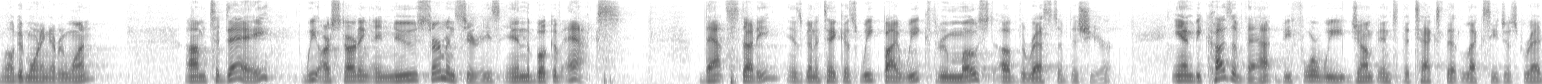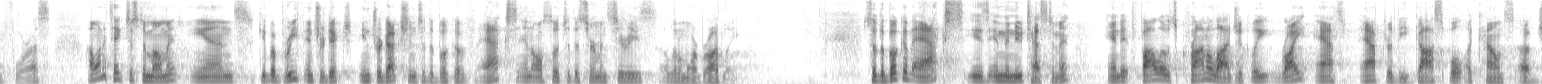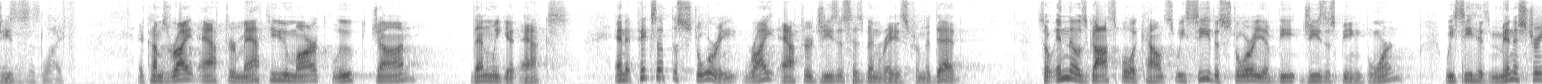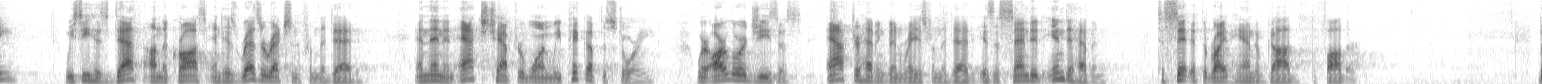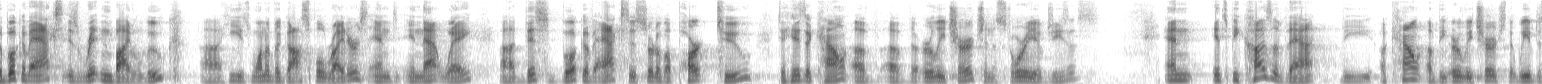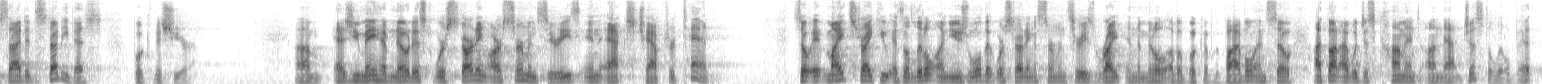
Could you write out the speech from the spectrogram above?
Well, good morning, everyone. Um, today, we are starting a new sermon series in the book of Acts. That study is going to take us week by week through most of the rest of this year. And because of that, before we jump into the text that Lexi just read for us, I want to take just a moment and give a brief introduction to the book of Acts and also to the sermon series a little more broadly. So, the book of Acts is in the New Testament, and it follows chronologically right after the gospel accounts of Jesus' life. It comes right after Matthew, Mark, Luke, John, then we get Acts, and it picks up the story right after Jesus has been raised from the dead. So, in those gospel accounts, we see the story of Jesus being born, we see his ministry, we see his death on the cross, and his resurrection from the dead. And then in Acts chapter 1, we pick up the story where our Lord Jesus after having been raised from the dead, is ascended into heaven to sit at the right hand of God the Father. The book of Acts is written by Luke. Uh, he's one of the gospel writers, and in that way, uh, this book of Acts is sort of a part two to his account of, of the early church and the story of Jesus. And it's because of that, the account of the early church, that we've decided to study this book this year. Um, as you may have noticed, we're starting our sermon series in Acts chapter 10. So it might strike you as a little unusual that we're starting a sermon series right in the middle of a book of the Bible. And so I thought I would just comment on that just a little bit.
